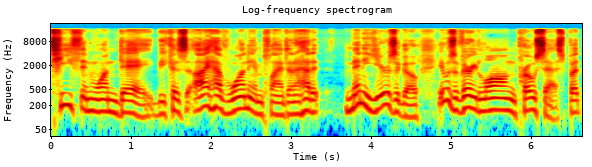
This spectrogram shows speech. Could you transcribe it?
teeth in one day, because I have one implant and I had it many years ago. It was a very long process. But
